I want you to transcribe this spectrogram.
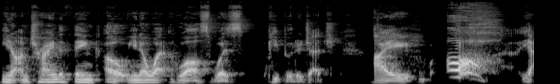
You know, I'm trying to think, oh, you know what? Who else was Pete Buttigieg? I Oh, Yeah.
